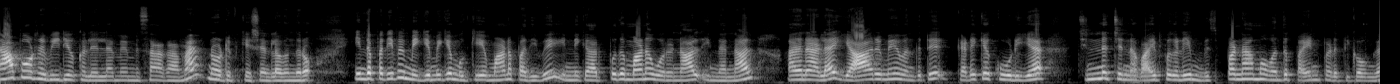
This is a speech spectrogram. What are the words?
நான் போடுற வீடியோக்கள் எல்லாமே மிஸ் ஆகாமல் நோட்டிஃபிகேஷனில் வந்துடும் இந்த பதிவு மிக மிக முக்கியமான பதிவு. இன்றைக்கி அற்புதமான ஒரு நாள் இந்த நாள். அதனால் யாருமே வந்துட்டு கிடைக்கக்கூடிய சின்ன சின்ன வாய்ப்புகளையும் மிஸ் பண்ணாமல் வந்து பயன்படுத்திக்கோங்க.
